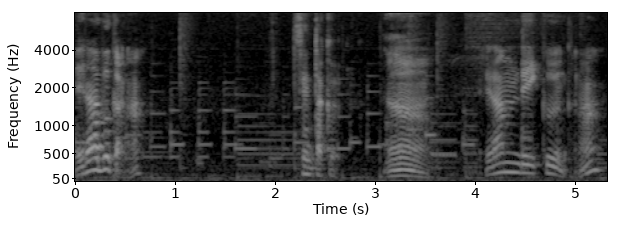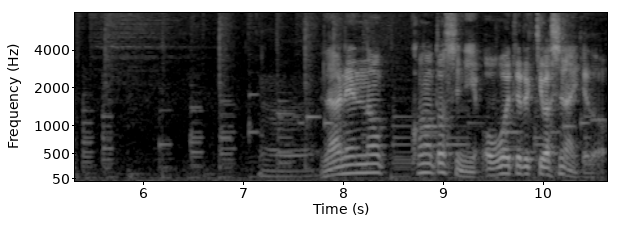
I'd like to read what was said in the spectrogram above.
選ぶかな。選択。うん。選んでいくんかな。うん。来年のこの年に覚えてる気はしないけど。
